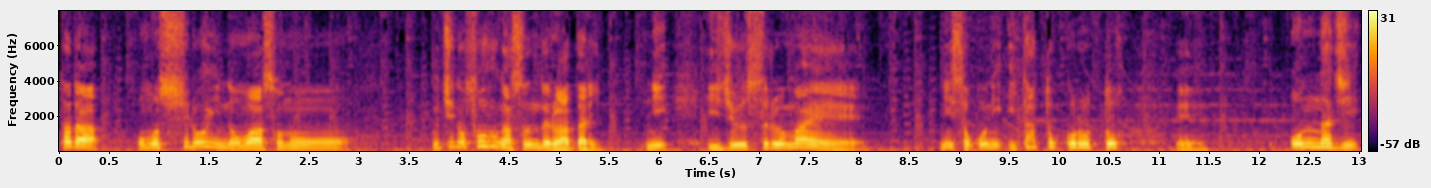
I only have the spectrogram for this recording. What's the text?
ただ面白いのはそのうちの祖父が住んでる辺りに移住する前にそこにいたところと、えー、同じ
